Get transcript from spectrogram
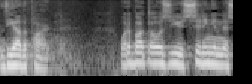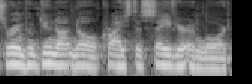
the other part. What about those of you sitting in this room who do not know Christ as Savior and Lord?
